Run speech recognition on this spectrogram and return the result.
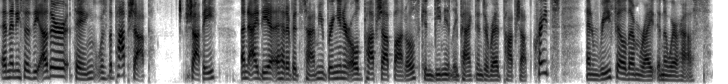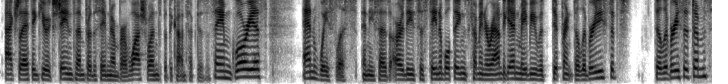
And then he says the other thing was the Pop Shoppe. Shoppy, an idea ahead of its time. You bring in your old Pop Shoppe bottles, conveniently packed into red Pop Shoppe crates, and refill them right in the warehouse. Actually, I think you exchange them for the same number of wash ones, but the concept is the same. Glorious and wasteless. And he says, are these sustainable things coming around again? Maybe with different delivery systems, delivery systems,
